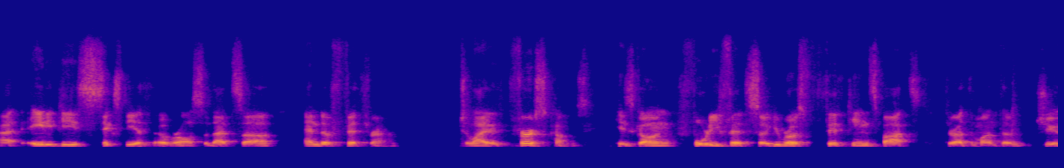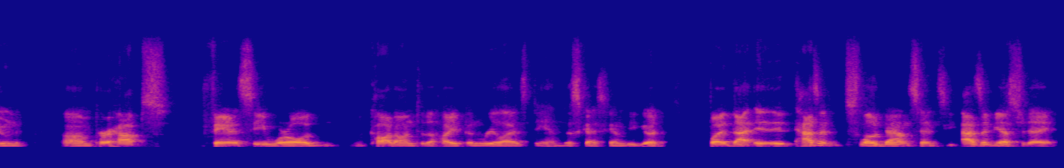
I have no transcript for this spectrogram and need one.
at ADP 60th overall. So that's uh, end of fifth round. July 1st comes. He's going 45th. So he rose 15 spots throughout the month of June. Um, perhaps fantasy world caught on to the hype and realized, damn, this guy's going to be good. But that it, it hasn't slowed down since. As of yesterday,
